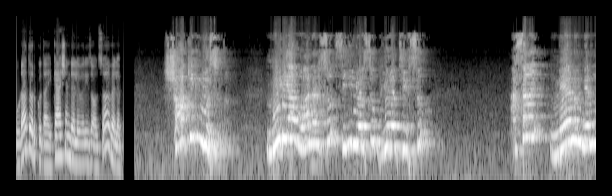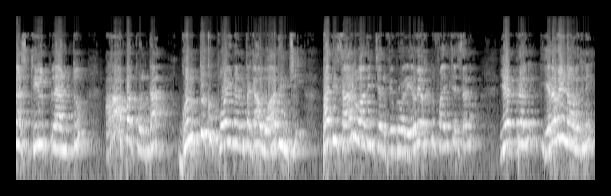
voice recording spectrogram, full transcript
కూడా దొరుకుతాయి. Cash on deliveries also available. Shocking news. Media owners CEOs bureau chiefs అసలు నేను నిన్న స్టీల్ ప్లాంట్ ఆపకుండా గొంతుకు పోయినంతగా వాదించి పదిసార్లు వాదించాను. ఫిబ్రవరి ఇరవై ఒకటిని ఫైల్ చేశాను. ఏప్రిల్ ఇరవై నాలుగుని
